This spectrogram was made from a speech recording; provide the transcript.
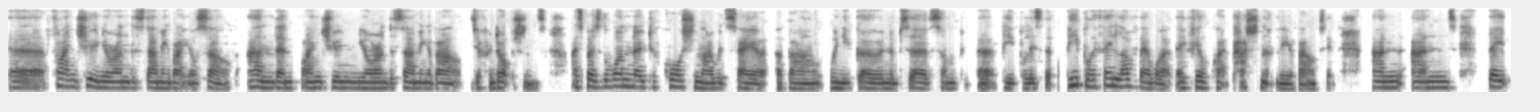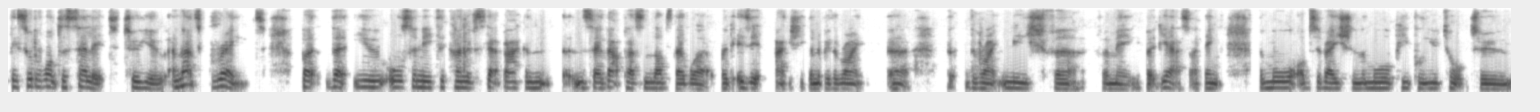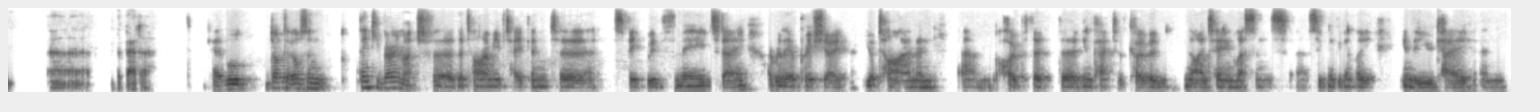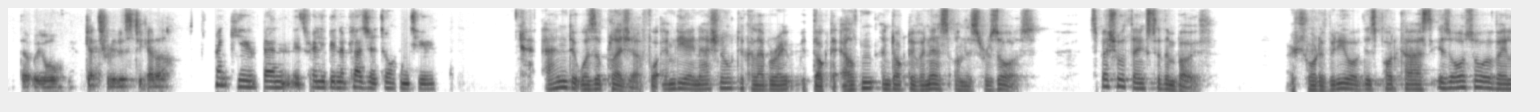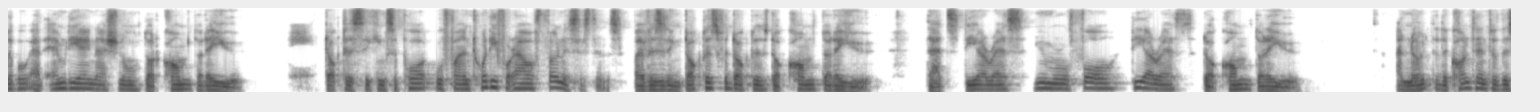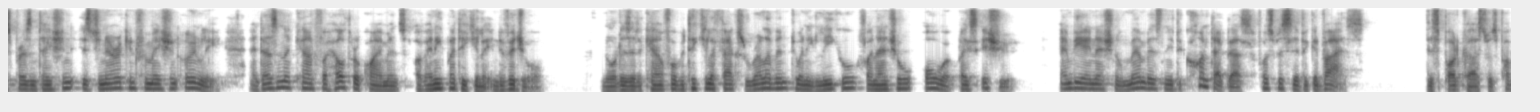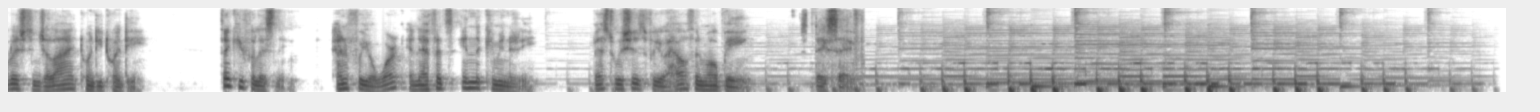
uh, fine tune your understanding about yourself and then fine tune your understanding about different options. I suppose the one note of caution I would say about when you go and observe some uh, people is that people, if they love their work, they feel quite passionately about it and and they, they sort of want to sell it to you. And that's great, but that you also need to kind of step back and, and say that person loves their work, but is it actually going to be the right uh, the, the right niche for for me? But yes, I think the more observation, the more people you talk to, uh, the better. Okay, well, Dr. Elton, thank you very much for the time you've taken to speak with me today. I really appreciate your time and um, hope that the impact of COVID 19 lessens uh, significantly in the UK and that we all get through this together. Thank you, Ben. It's really been a pleasure talking to you. And it was a pleasure for MDA National to collaborate with Dr. Elton and Dr. Veness on this resource. Special thanks to them both. A shorter video of this podcast is also available at mdanational.com.au. Doctors seeking support will find 24 hour phone assistance by visiting doctorsfordoctors.com.au. That's DRS numeral 4 DRS.com.au. A note that the content of this presentation is generic information only and doesn't account for health requirements of any particular individual, nor does it account for particular facts relevant to any legal, financial, or workplace issue. MDA National members need to contact us for specific advice. This podcast was published in July 2020. Thank you for listening and for your work and efforts in the community. Best wishes for your health and well being. Stay safe.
